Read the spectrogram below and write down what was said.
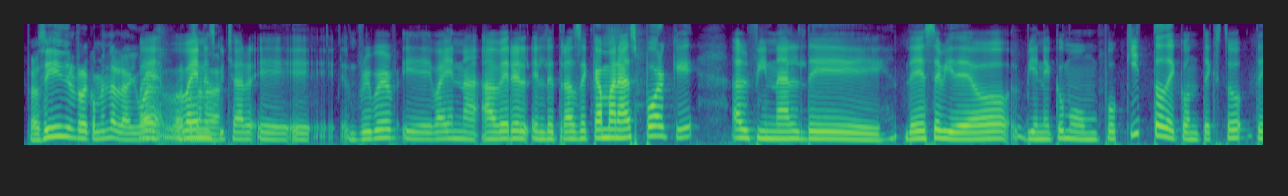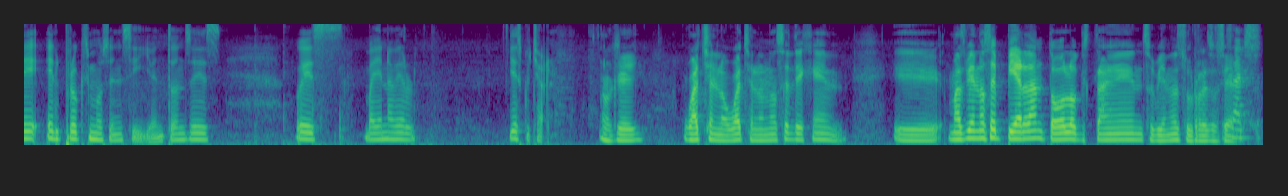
Pero sí, recomiéndala igual. No vayan a escuchar eh, eh, Reverb y vayan a, a ver el, el detrás de cámaras porque al final de, de ese video viene como un poquito de contexto del próximo sencillo. Entonces, pues vayan a verlo y a escucharlo. Ok. Guáchenlo, guáchenlo. No se dejen. eh, más bien no se pierdan todo lo que están subiendo en sus redes sociales.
